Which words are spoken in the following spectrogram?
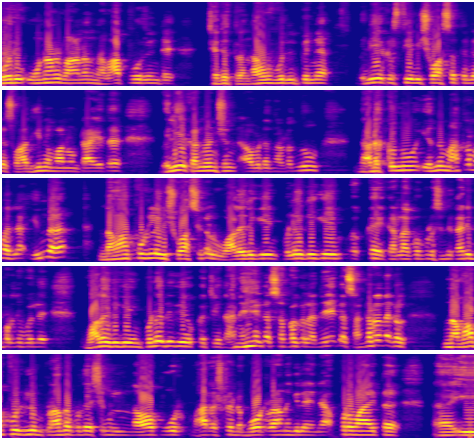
ഒരു ഉണർവാണ് നവാപൂരിന്റെ ചരിത്രം. നവാപൂരിൽ പിന്നെ വലിയ ക്രിസ്തീയ വിശ്വാസത്തിന്റെ സ്വാധീനമാണ് ഉണ്ടായത്. വലിയ കൺവെൻഷൻ അവിടെ നടന്നു നടക്കുന്നു എന്ന് മാത്രമല്ല ഇന്ന് നവാപൂരിലെ വിശ്വാസികൾ വളരുകയും പിളരുകയും ഒക്കെ കേരള കോൺഗ്രസിന്റെ കാര്യം പറഞ്ഞ പോലെ വളരുകയും പിളരുകയും ഒക്കെ ചെയ്ത് അനേക സഭകൾ അനേക സംഘടനകൾ നവാപൂരിലും പ്രാന്തപ്രദേശങ്ങളിലും നവാപൂർ മഹാരാഷ്ട്രയുടെ ബോർഡർ ആണെങ്കിൽ അതിന്റെ അപ്പുറമായിട്ട് ഈ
